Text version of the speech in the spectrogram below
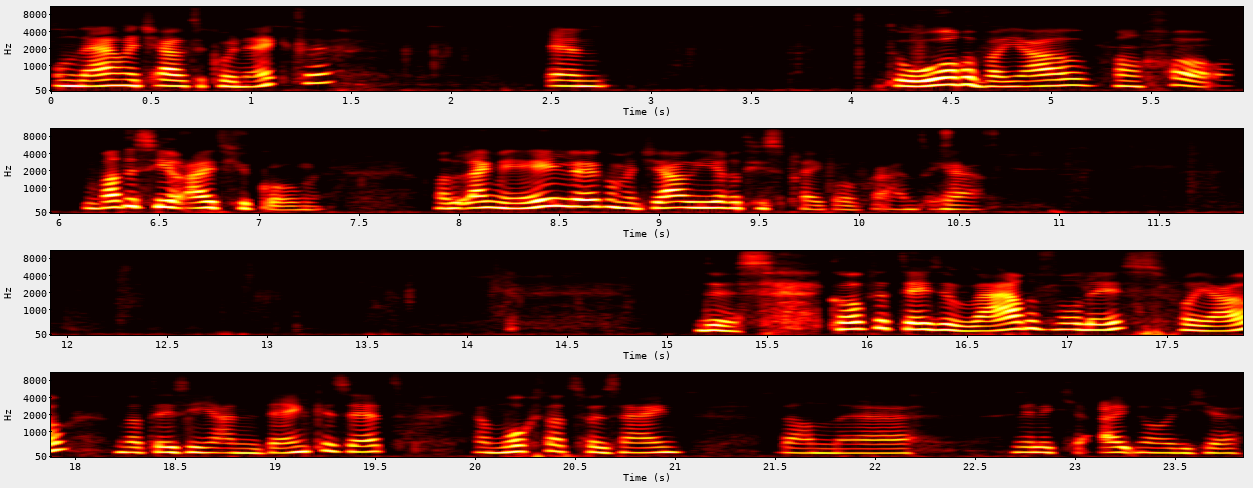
Om daar met jou te connecten. En te horen van jou van, goh, wat is hier uitgekomen? Want het lijkt me heel leuk om met jou hier het gesprek over aan te gaan. Dus ik hoop dat deze waardevol is voor jou. Dat deze je aan het denken zet. En mocht dat zo zijn, dan uh, wil ik je uitnodigen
